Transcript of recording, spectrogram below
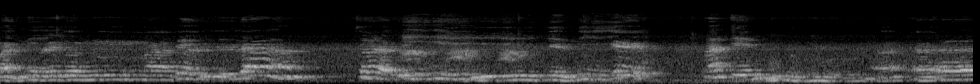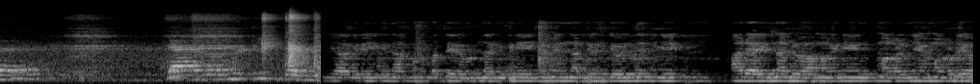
ആമേൻ വന്നിടുന്നതെല്ലാം ചതിയെ ആഗ്രഹിക്കുന്ന ആ കുടുംബത്തെ അവിടുന്ന് അനുഗ്രഹിക്കണമേ നല്ലൊരു ജോലി നൽകി. ആരായിരുന്നാലും ആ മകനെയും മകളിനെയോ മകളെയോ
